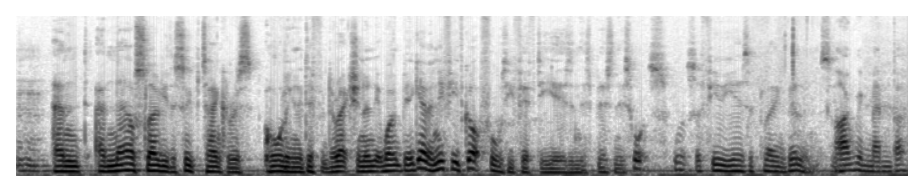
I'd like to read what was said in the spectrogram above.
Mhm. And and now slowly the supertanker is hauling in a different direction, and it won't be again. And if you've got 40, 50 years in this business, what's what's a few years of playing villains? I remember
